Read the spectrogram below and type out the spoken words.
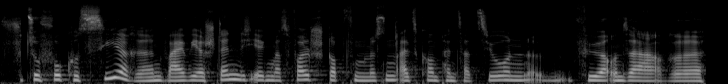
zu fokussieren, weil wir ständig irgendwas vollstopfen müssen als Kompensation äh, für unsere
